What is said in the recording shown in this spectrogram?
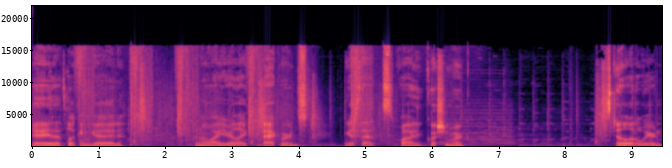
okay, that's looking good. I don't know why you're like backwards. I guess that's why, question mark. Still a little weird.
